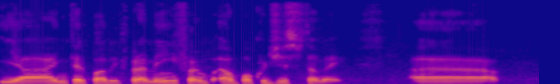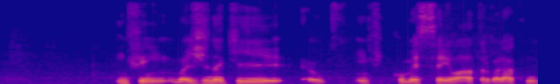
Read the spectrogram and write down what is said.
E a Interpublic para mim foi é um pouco disso também. Uh, enfim, imagina que eu enfim, comecei lá a trabalhar com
